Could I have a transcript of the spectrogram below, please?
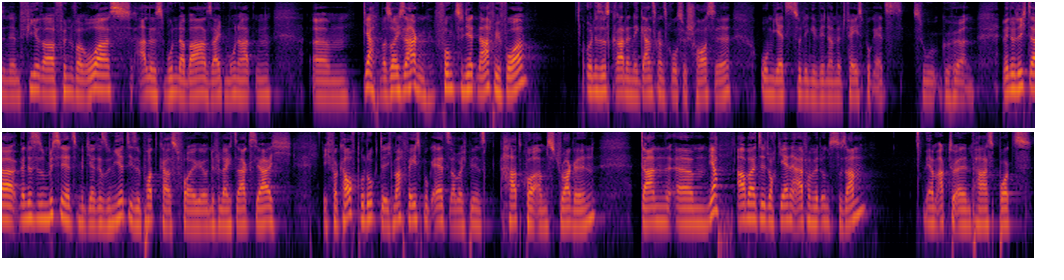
einem Vierer, Fünfer ROAS. Alles wunderbar seit Monaten. Ähm, ja, was soll ich sagen? Funktioniert nach wie vor. Und es ist gerade eine ganz, ganz große Chance, um jetzt zu den Gewinnern mit Facebook Ads zu gehören. Wenn du dich da, wenn es so ein bisschen jetzt mit dir resoniert, diese Podcast-Folge, und du vielleicht sagst, ja, ich, ich verkaufe Produkte, ich mache Facebook Ads, aber ich bin jetzt hardcore am struggeln, dann, ähm, ja, arbeite doch gerne einfach mit uns zusammen. Wir haben aktuell ein paar Spots,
